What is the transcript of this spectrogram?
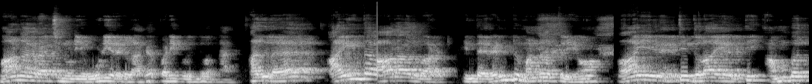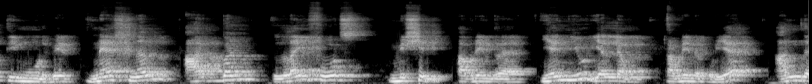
மாநகராட்சியினுடைய ஊழியர்களாக பணிபுரிந்து வந்தாங்க. அதுல ஐந்து ஆறாவது வார்டு இந்த ரெண்டு மண்டலத்திலையும் ஆயிரத்தி தொள்ளாயிரத்தி ஐம்பத்தி மூணு பேர். National urban life force mission அப்படின்ற என்யூஎல்எம் அப்படின்றக்கூடிய அந்த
